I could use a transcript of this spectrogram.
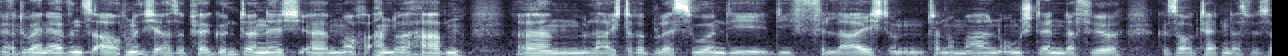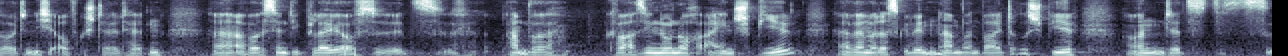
Ja, Dwayne Evans auch nicht, also Per Günther nicht. Ähm, auch andere haben ähm, leichtere Blessuren, die, die vielleicht unter normalen Umständen dafür gesorgt hätten, dass wir sie heute nicht aufgestellt hätten. Äh, aber es sind die Playoffs. Jetzt haben wir quasi nur noch ein Spiel. Wenn wir das gewinnen, haben wir ein weiteres Spiel. Und jetzt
